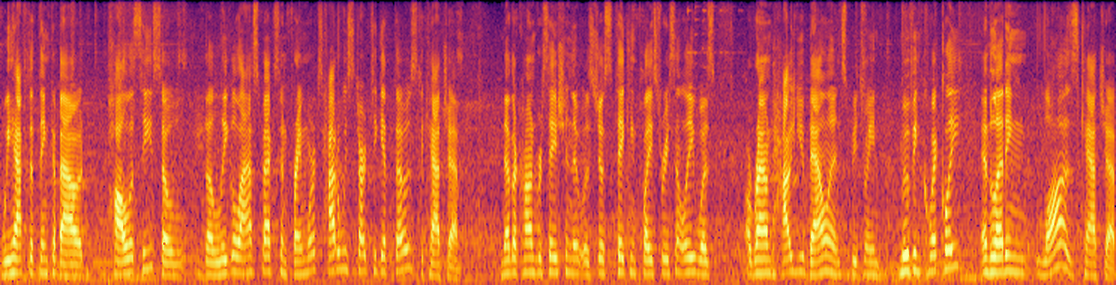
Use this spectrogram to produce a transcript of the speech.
We have to think about policy, so the legal aspects and frameworks, how do we start to get those to catch up? Another conversation that was just taking place recently was around how you balance between moving quickly and letting laws catch up.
